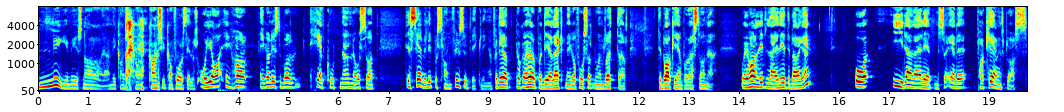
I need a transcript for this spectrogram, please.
mye mye snarere enn vi kanskje kan, kanskje kan forestille oss. Og ja, jeg har, jeg har, lyst til å bare helt kort nevne også at det ser vi litt på samfunnsutviklingen. For det at dere hører på dialekten, jeg har fortsatt noen røtter tilbake igjen på Vestlandet. Og jeg har en liten leilighet i Bergen. Og i den leiligheten så er det parkeringsplass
